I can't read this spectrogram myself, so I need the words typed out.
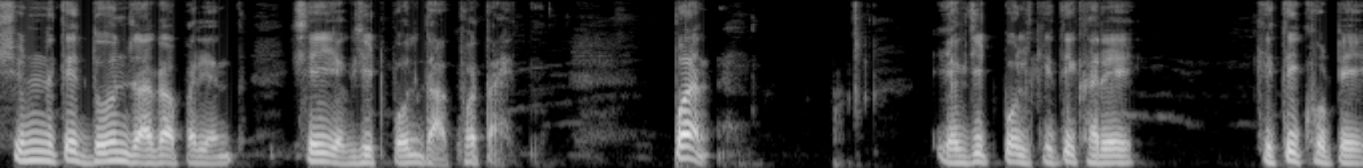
शून्य ते दोन जागापर्यंत हे एक्झिट पोल दाखवत आहेत. पण एक्झिट पोल किती खरे किती खोटे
